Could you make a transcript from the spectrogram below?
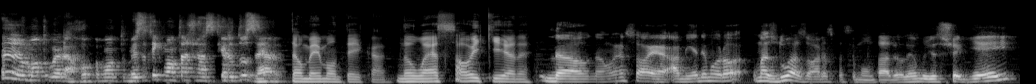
Eu monto guarda-roupa, monto mesa, eu tenho que montar a churrasqueira do zero. Também montei, cara. Não é só o IKEA, né? Não, não é só. É. A minha demorou umas duas horas para ser montada. Eu lembro disso. Cheguei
